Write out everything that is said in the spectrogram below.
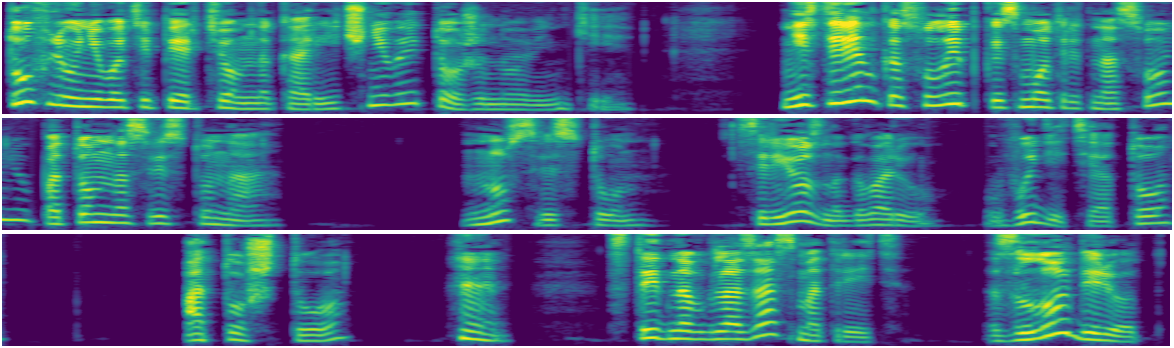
Туфли у него теперь темно-коричневые, тоже новенькие. Нестеренко с улыбкой смотрит на Соню, потом на Свистуна. «Ну, Свистун, серьезно говорю, выйдите, а то...» «А то что?» Хм, «Стыдно в глаза смотреть? Зло берет,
